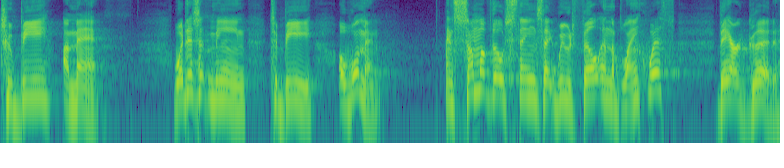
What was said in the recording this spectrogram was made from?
to be a man? What does it mean to be a woman? And some of those things that we would fill in the blank with, they are good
